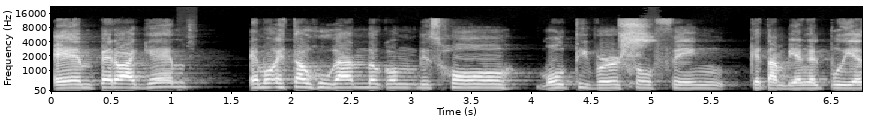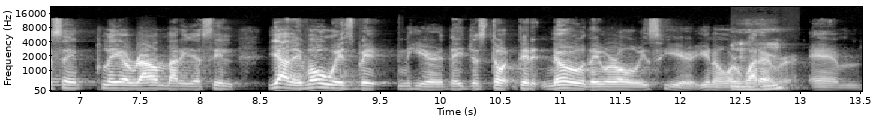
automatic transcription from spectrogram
Em, pero again, hemos estado jugando con this whole multiversal thing que también él pudiese play around that y decir, yeah, they've always been here, they just don't, didn't know they were always here, you know, or Ujú. whatever. Em,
